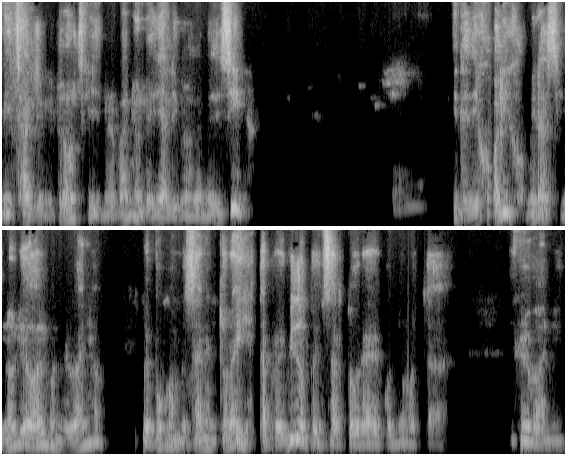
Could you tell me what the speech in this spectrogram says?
Isaac Mitrovsky en el baño leía libros de medicina. Y le dijo al hijo, mira, si no leo algo en el baño, me pongo a pensar en Torah y está prohibido pensar Torah cuando uno está en el baño.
